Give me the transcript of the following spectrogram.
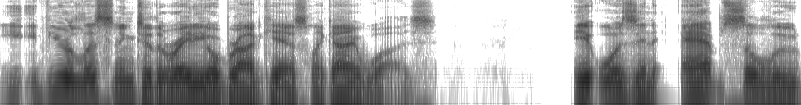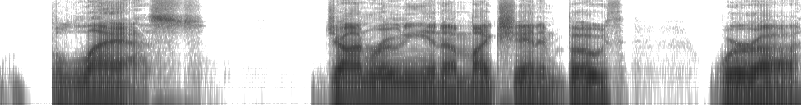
if you're listening to the radio broadcast like I was, it was an absolute blast. John Rooney and uh, Mike Shannon both were uh,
